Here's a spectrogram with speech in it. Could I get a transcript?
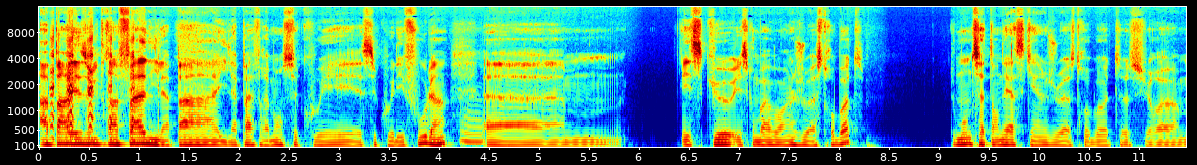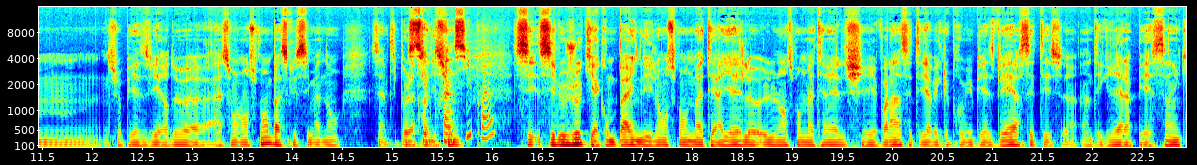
à part les ultra fans il a pas il a pas vraiment secoué secoué les foules hein. Mm. Euh, est-ce qu'on va avoir un jeu Astrobot? Tout le monde s'attendait à ce qu'il y ait un jeu Astrobot sur euh, sur PSVR 2 à, à son lancement parce que c'est maintenant c'est un petit peu la tradition. ouais. C'est le jeu qui accompagne les lancements de matériel. Le lancement de matériel chez voilà, c'était avec le premier PSVR, c'était intégré à la PS5,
